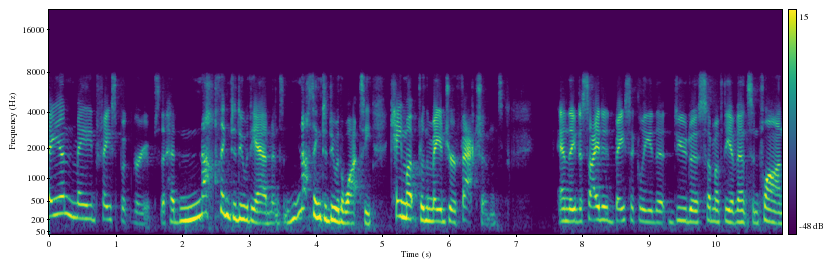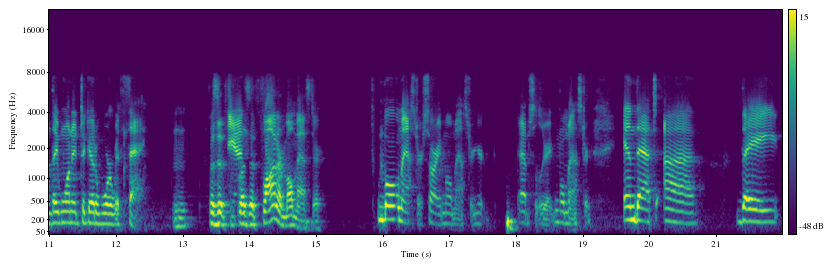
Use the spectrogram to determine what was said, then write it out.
fan made Facebook groups that had nothing to do with the admins, nothing to do with the WotC, came up for the major factions. And they decided basically that due to some of the events in Phlan, they wanted to go to war with Thay. Was it And- was it Phlan or Mulemaster? Mulemaster, sorry, Mulemaster, you're absolutely right, Mulemaster. And that uh, they,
